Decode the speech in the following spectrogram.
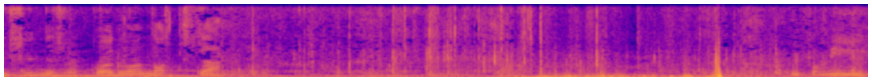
Location is Ecuador Norte. Good for me.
